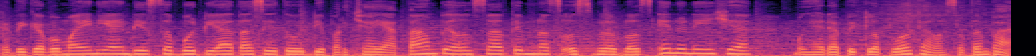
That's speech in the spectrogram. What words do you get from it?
Ketiga pemain yang disebut di atas itu dipercaya tampil saat timnas U19 Indonesia menghadapi klub lokal setempat.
